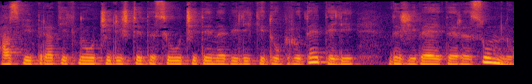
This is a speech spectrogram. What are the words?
Аз ви пратих на училище да се учите на велики добродетели, да живеете разумно.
